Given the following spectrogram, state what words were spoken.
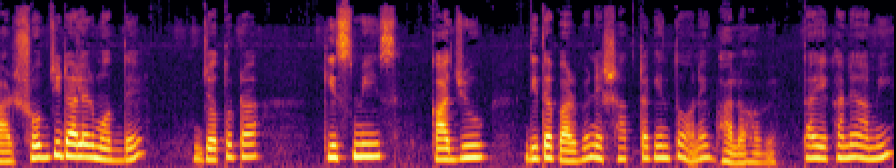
আর সবজি ডালের মধ্যে যতটা কিশমিশ কাজু দিতে পারবেন, এর স্বাদটা কিন্তু অনেক ভালো হবে। তাই এখানে আমি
